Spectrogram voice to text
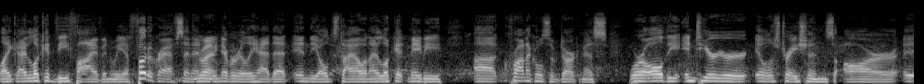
Like, I look at V5 and we have photographs in it. We never really had that in the old style. And I look at maybe uh, Chronicles of Darkness, where all the interior illustrations are uh,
